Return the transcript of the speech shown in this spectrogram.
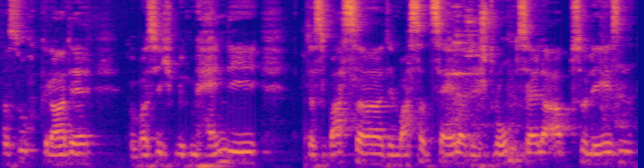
Versucht gerade, was ich mit dem Handy das Wasser, den Wasserzähler, den Stromzähler abzulesen.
